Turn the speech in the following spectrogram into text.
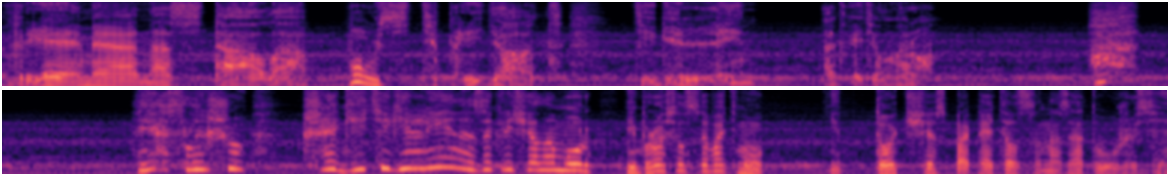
Время настало. Пусть придет Тигеллин», — ответил Нарон. «А? Я слышу шаги Тигеллина!» — закричал Амур и бросился во тьму. И тотчас попятился назад в ужасе.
